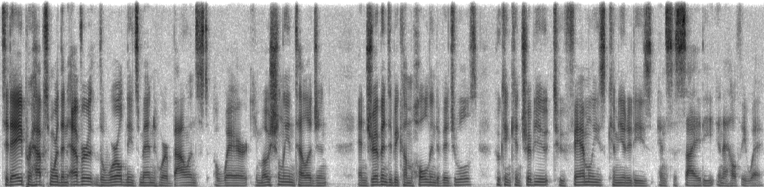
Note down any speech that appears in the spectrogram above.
Today, perhaps more than ever, the world needs men who are balanced, aware, emotionally intelligent, and driven to become whole individuals who can contribute to families, communities, and society in a healthy way.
